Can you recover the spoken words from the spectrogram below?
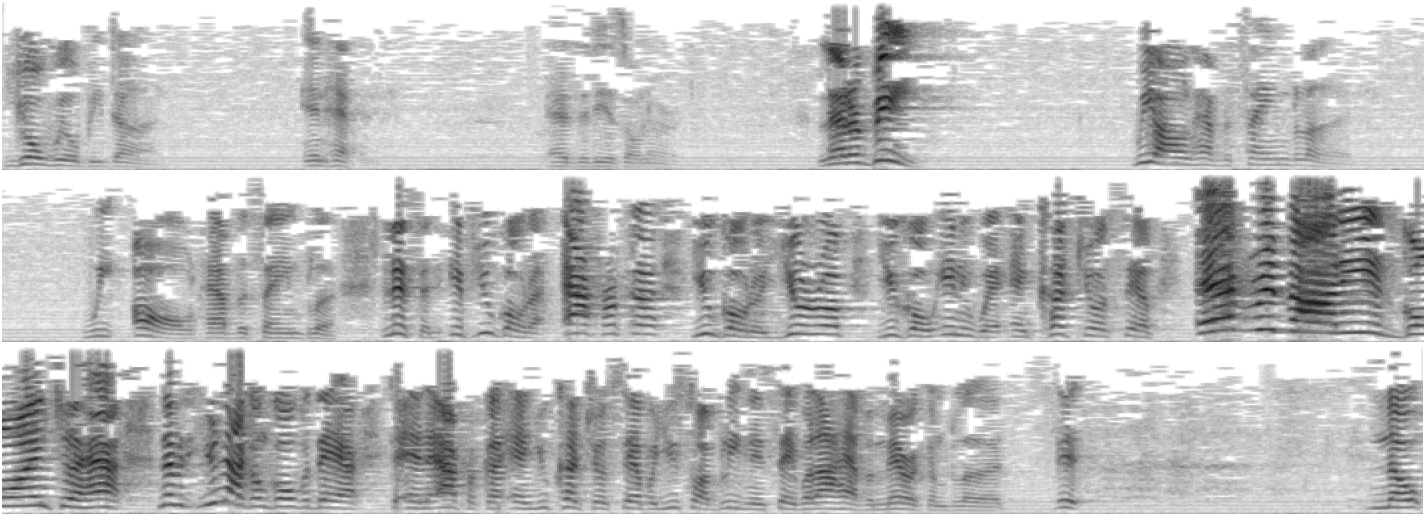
your will be done in heaven as it is on earth. Letter B. We all have the same blood we all have the same blood. Listen, if you go to Africa, you go to Europe, you go anywhere and cut yourself, everybody is going to have, you're not going to go over there to, in Africa and you cut yourself or you start bleeding and say, well, I have American blood. It, no.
